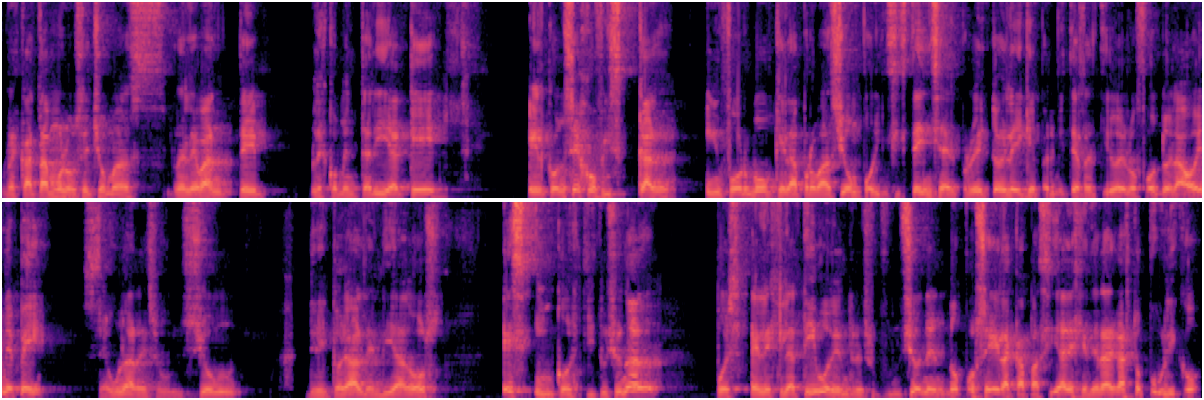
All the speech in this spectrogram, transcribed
rescatamos los hechos más relevantes. Les comentaría que el Consejo Fiscal informó que la aprobación por insistencia del proyecto de ley que permite el retiro de los fondos de la ONP, según la resolución directorial del día 2 es inconstitucional, pues el legislativo, dentro de sus funciones, no posee la capacidad de generar gasto público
